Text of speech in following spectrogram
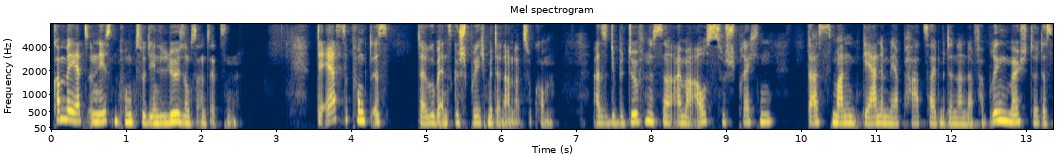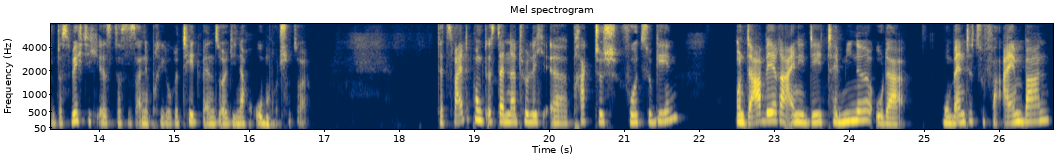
Kommen wir jetzt im nächsten Punkt zu den Lösungsansätzen. Der erste Punkt ist, darüber ins Gespräch miteinander zu kommen. Also die Bedürfnisse einmal auszusprechen, dass man gerne mehr Paarzeit miteinander verbringen möchte, dass ihm das wichtig ist, dass es eine Priorität werden soll, die nach oben rutschen soll. Der zweite Punkt ist dann natürlich äh, praktisch vorzugehen. Und da wäre eine Idee, Termine oder Momente zu vereinbaren,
